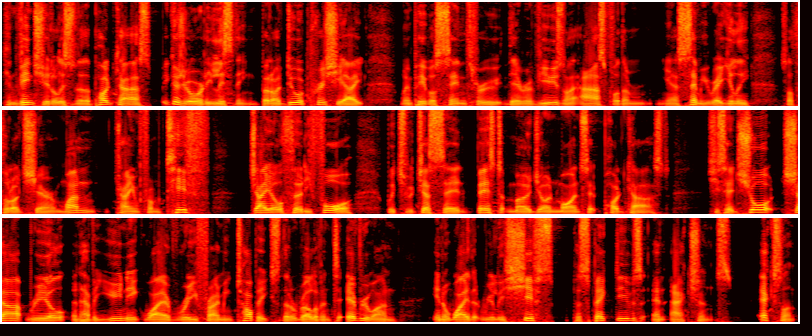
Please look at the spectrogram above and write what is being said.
convince you to listen to the podcast because you're already listening, but I do appreciate when people send through their reviews and I ask for them you know, semi regularly, so I thought I'd share them. One came from Tiff JL34, which just said, Best Mojo and Mindset podcast. She said, short, sharp, real, and have a unique way of reframing topics that are relevant to everyone in a way that really shifts perspectives and actions. Excellent.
